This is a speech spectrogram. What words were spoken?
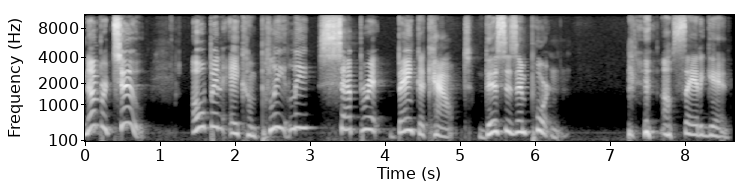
Number two, open a completely separate bank account. This is important. I'll say it again.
